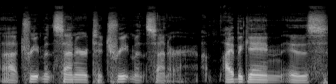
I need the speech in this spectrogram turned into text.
uh, treatment center to treatment center. Ibogaine is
